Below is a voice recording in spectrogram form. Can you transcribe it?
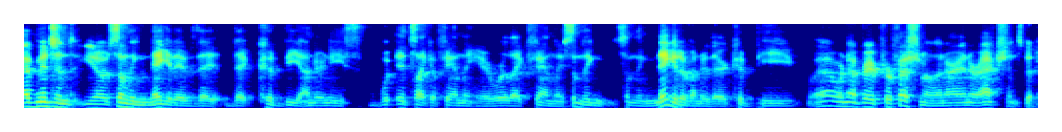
have mentioned, you know, something negative that that could be underneath. It's like a family here. We're like family. Something something negative under there could be. Well, we're not very professional in our interactions, but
